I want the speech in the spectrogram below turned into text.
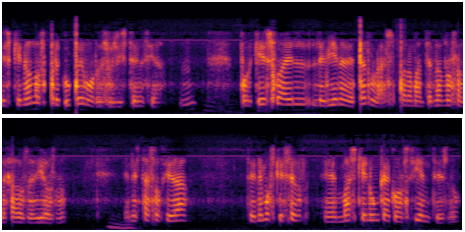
es que no nos preocupemos de su existencia, porque eso a él le viene de perlas para mantenernos alejados de Dios. ¿no? En esta sociedad tenemos que ser eh, más que nunca conscientes ¿no?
